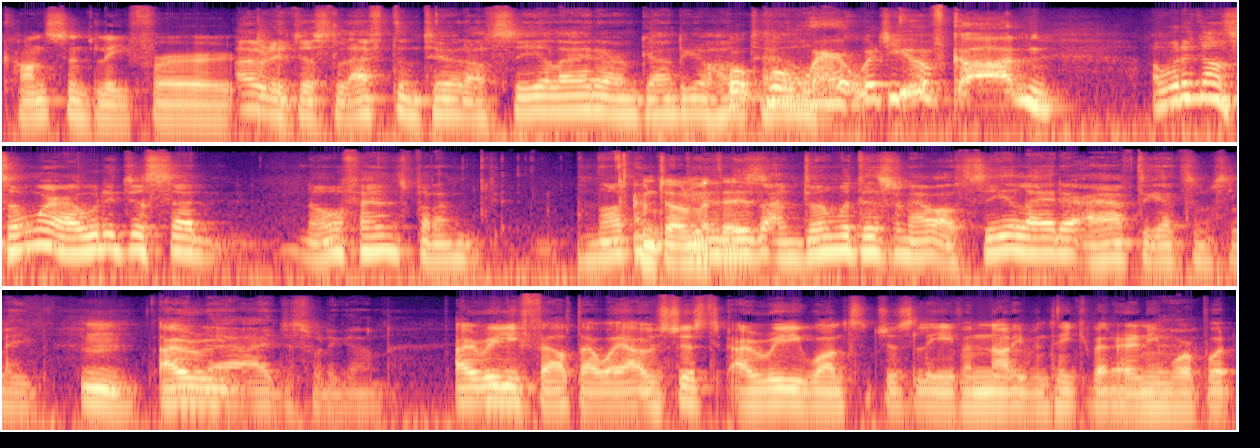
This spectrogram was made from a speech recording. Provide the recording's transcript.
constantly for. I would have just left them to it I'll see you later I'm going to go But, hotel but where would you have gone? I would have gone somewhere I would have just said no offense but I'm not I'm done with doing this. I'm done with this for now I'll see you later I have to get some sleep Mm, I And, uh, I just would have gone I really felt that way. I was just, I really wanted to just leave and not even think about it anymore. But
